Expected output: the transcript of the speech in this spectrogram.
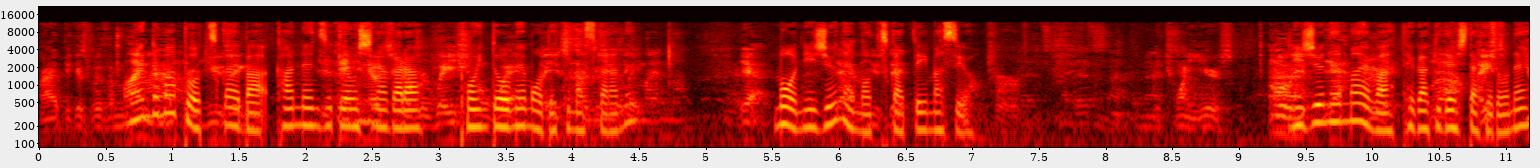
right? Because with a マイン mind ドマッ map, プを使えば関連付けをしながらポイントをメモ.できますからね Yeah. もう20年も使っていますよ for 20 years. 20年前は手書きでしたけどね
